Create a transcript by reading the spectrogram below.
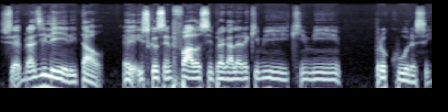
Você é brasileiro e tal. É isso que eu sempre falo, assim, pra galera que me, que me procura, assim.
